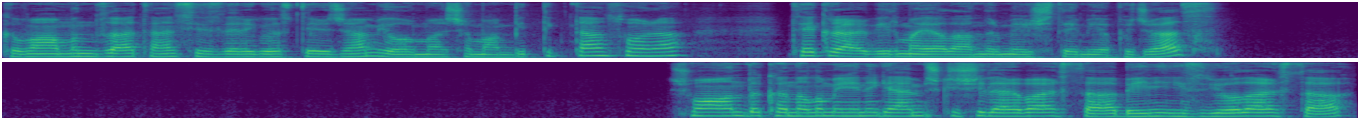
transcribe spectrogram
Kıvamını zaten sizlere göstereceğim yoğurma aşamam bittikten sonra. Tekrar bir mayalandırma işlemi yapacağız. Şu anda kanalıma yeni gelmiş kişiler varsa, beni izliyorlarsa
